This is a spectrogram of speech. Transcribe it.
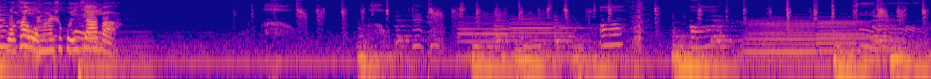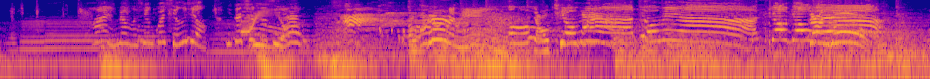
你！我看我们还是回家吧。你在吃什么？啊！我吃了你，小青蛙！救命啊！救救我！站住！我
